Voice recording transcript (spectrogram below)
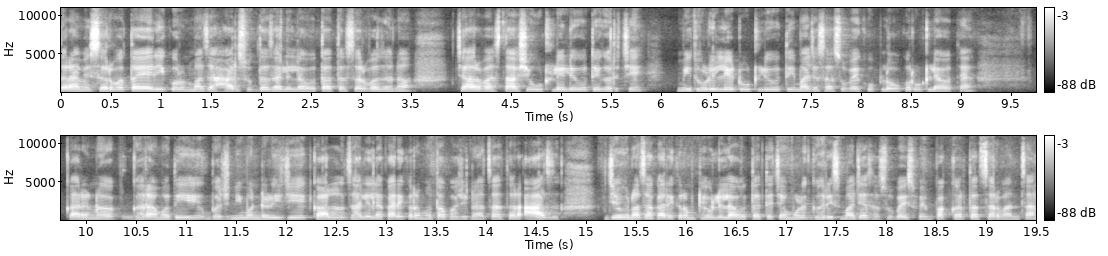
तर आम्ही सर्व तयारी करून माझा हारसुद्धा झालेला होता. तर सर्वजणं चार वाजता असे उठलेले होते घरचे. मी थोडी लेट उठली होती. माझ्या सासूबाई खूप लवकर उठल्या होत्या. कारण घरामध्ये भजनी मंडळी जे काल झालेला कार्यक्रम होता भजनाचा तर आज जेवणाचा कार्यक्रम ठेवलेला होता. त्याच्यामुळे घरीच माझ्या सासूबाई स्वयंपाक करतात सर्वांचा.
